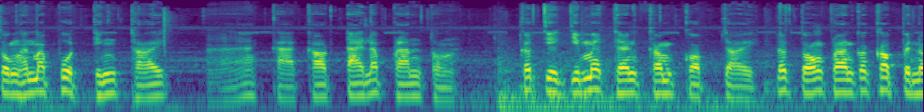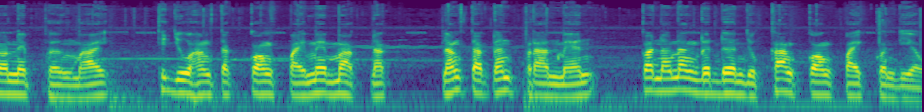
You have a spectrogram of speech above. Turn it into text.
ตรงหันมาพูดทิ้งท้ายอ่าข้าเข้าใจแล้วพรานตรงก็จีบยิ้มไม่แทนคำขอบใจ แล้วสองพรานก็เข้าไปนอนในเพิงไม้ ที่อยู่ห่างจากกองไปไม่มากนัก หลังจากนั้นพรานแมนก็นั่งนั่งเดินเดินๆอยู่ข้างกองไปคนเดียว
